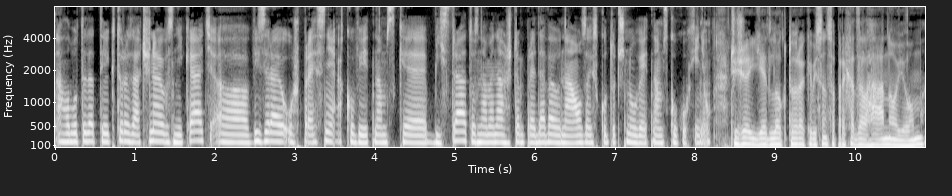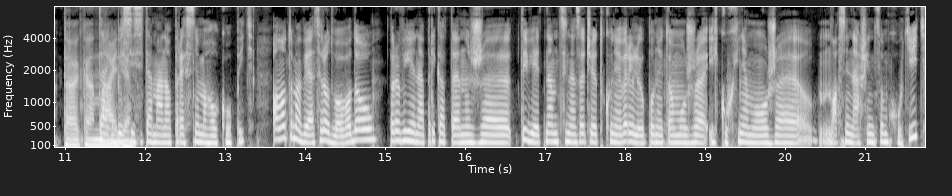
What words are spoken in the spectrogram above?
alebo teda tie, ktoré začínajú vznikať, uh, vyzerajú už presne ako vietnamské bistrá, to znamená, že tam predávajú naozaj skutočnú vietnamskú kuchyňu. Čiže jedlo, ktoré keby som sa prechádzal Hanojom, tak, tak nájdem. by si si tam áno presne mohol kúpiť. Ono to má viacero dôvodov. Prvý je napríklad ten, že tí Vietnamci na začiatku neverili úplne tomu, že ich kuchyňa môže vlastne našincom chutiť,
